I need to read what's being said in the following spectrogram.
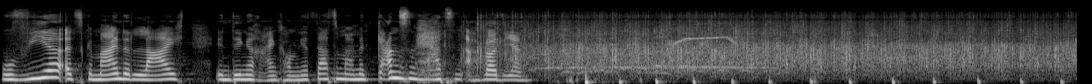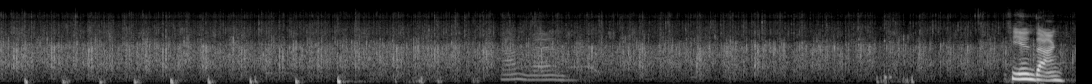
wo wir als Gemeinde leicht in Dinge reinkommen. Jetzt dazu mal mit ganzem Herzen applaudieren. Amen. Vielen Dank.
